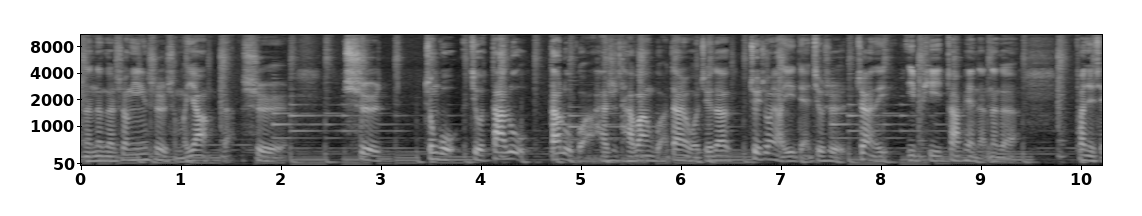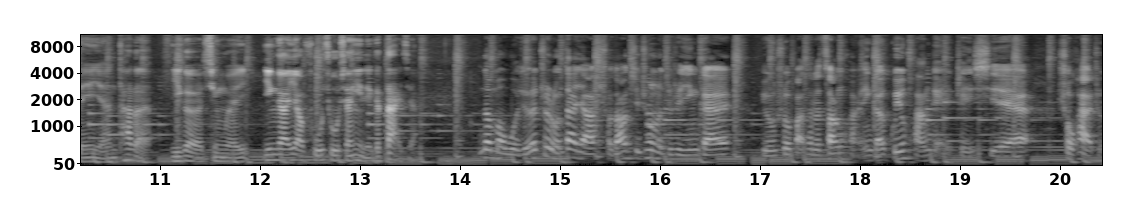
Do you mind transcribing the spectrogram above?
那那个声音是什么样的，是是中国就大陆大陆管还是台湾管，但是我觉得最重要一点就是这样的一批诈骗的那个犯罪嫌疑人，他的一个行为应该要付出相应的一个代价。那么我觉得这种代价首当其冲的就是应该，比如说把他的赃款应该归还给这些受害者，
